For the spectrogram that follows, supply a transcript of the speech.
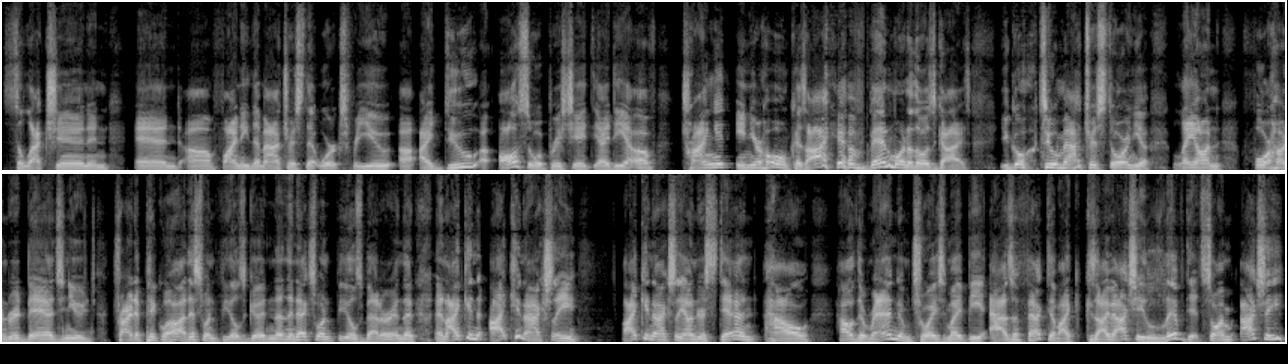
selection and and um, finding the mattress that works for you. Uh, I do also appreciate the idea of trying it in your home because I have been one of those guys. You go to a mattress store and you lay on 400 beds and you try to pick well, ah, this one feels good, and then the next one feels better, and then and I can I can actually I can actually understand how how the random choice might be as effective. I because I've actually lived it. So I'm actually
